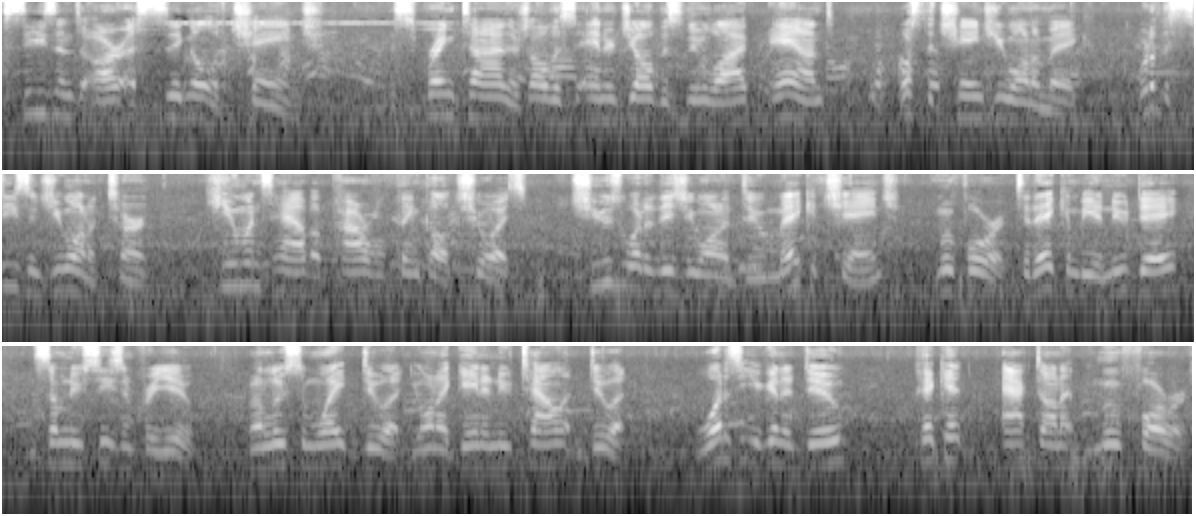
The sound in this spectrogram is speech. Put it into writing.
Seasons are a signal of change. It's springtime, there's all this energy, all this new life, and what's the change you want to make? What are the seasons you want to turn? Humans have a powerful thing called choice. Choose what it is you want to do, make a change, move forward. Today can be a new day and some new season for you. You want to lose some weight? Do it. You want to gain a new talent? Do it. What is it you're going to do? Pick it, act on it, move forward.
